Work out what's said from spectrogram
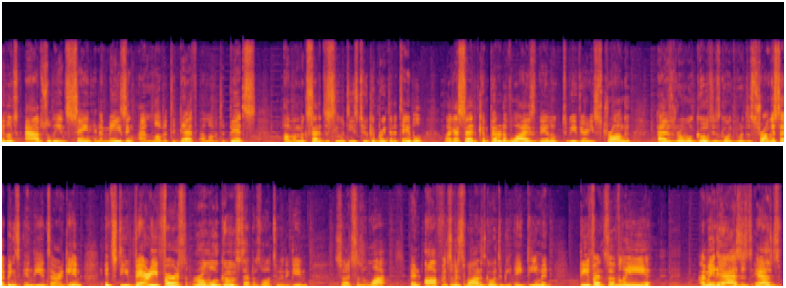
it looks absolutely insane and amazing. I love it to death. I love it to bits. Um, i'm excited to see what these two can bring to the table. Like i said competitive wise they look to be very strong as normal ghost is going to be one of the strongest typings in the entire game. It's the very first normal ghost type as well too in the game. So that says a lot. And offensively this mod is going to be a demon. Defensively i mean as it has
